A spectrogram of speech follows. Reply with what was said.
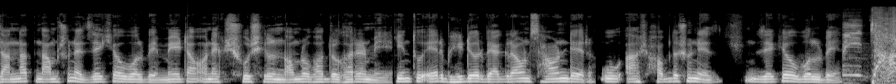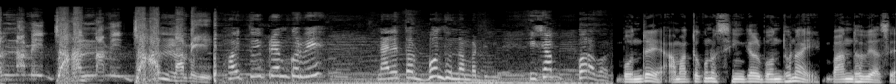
জান্নাত নাম শুনে যে কেউ বলবে মেয়েটা অনেক সুশীল নম্রভদ্র ঘরের মেয়ে। কিন্তু এর ভিডিওর ব্যাকগ্রাউন্ড সাউন্ডের উ আ শব্দ শুনে যে কেউ বলবে হয় তুই প্রেম করবি নাহলে তোর বন্ধুর নাম্বার দিবি। হিসাব বরাবর। বন্ধুরে আমার তো কোনো সিঙ্গেল বন্ধু নাই বান্ধবী আছে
